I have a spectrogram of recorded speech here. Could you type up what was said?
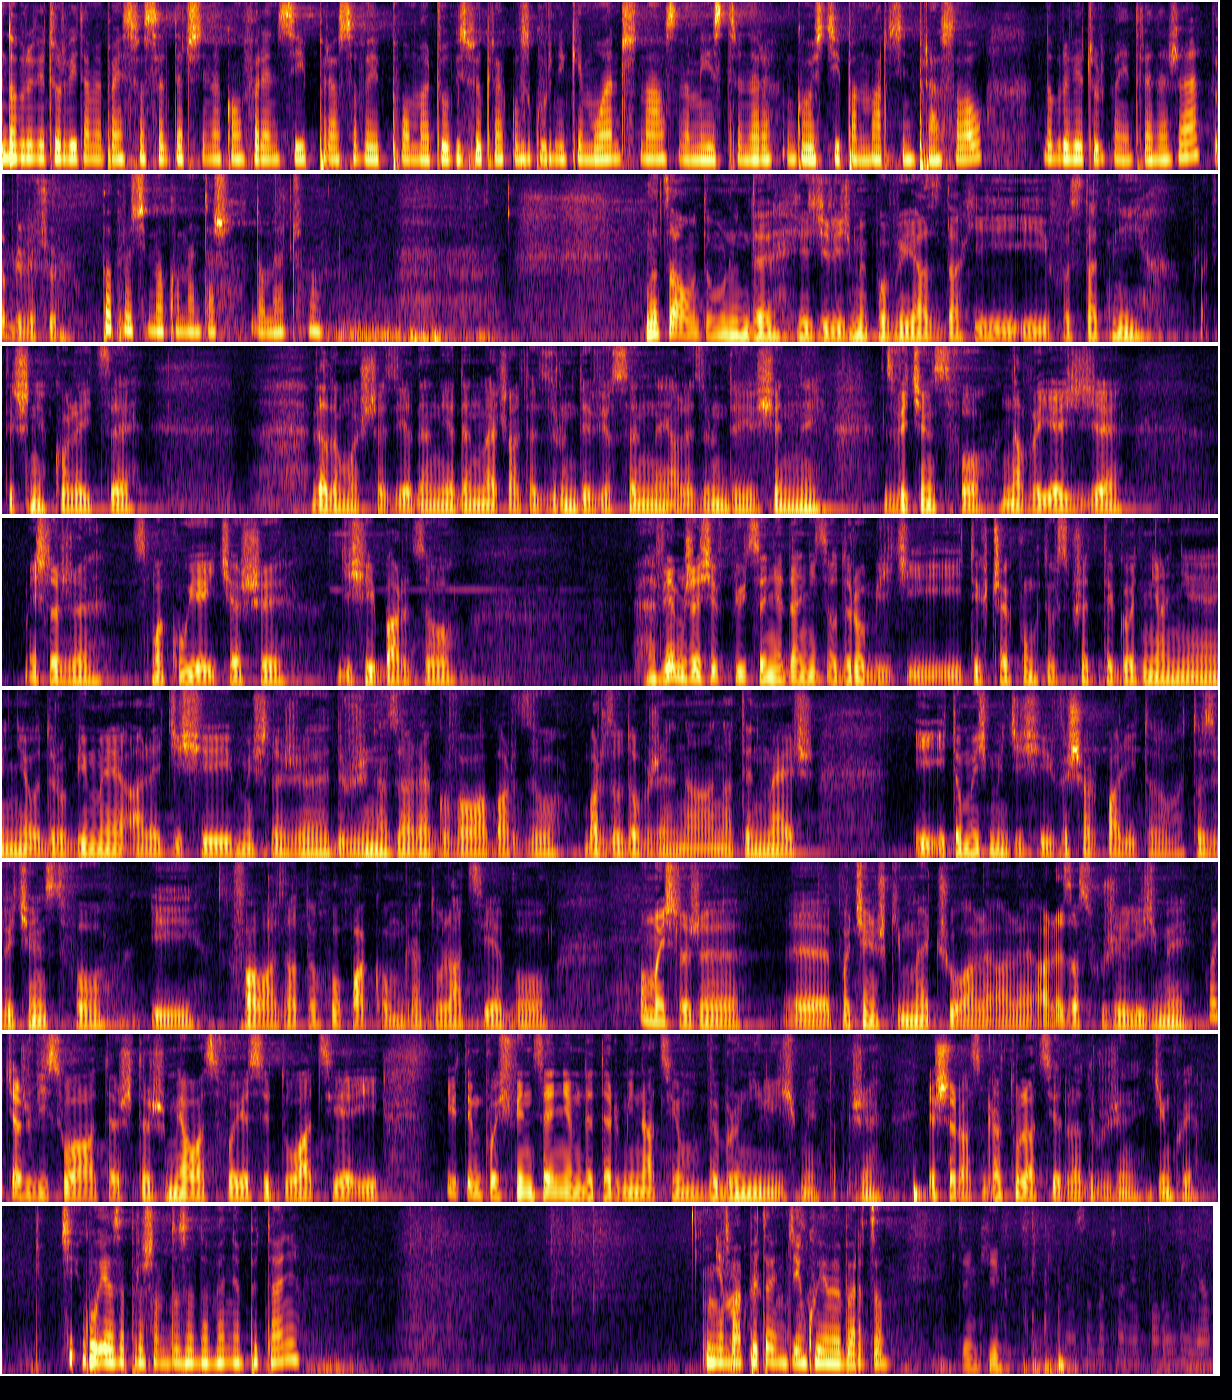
Dobry wieczór, witamy Państwa serdecznie na konferencji prasowej po meczu Wisły Kraków z Górnikiem Łęczna. Z nami jest trener gości, pan Marcin Prasoł. Dobry wieczór, panie trenerze. Dobry wieczór. Poprosimy o komentarz do meczu. No całą tą rundę jeździliśmy po wyjazdach i, i, i w ostatniej praktycznie kolejce wiadomo jeszcze jest jeden, jeden mecz, ale to jest z rundy wiosennej, ale z rundy jesiennej zwycięstwo na wyjeździe myślę, że smakuje i cieszy dzisiaj bardzo. Wiem, że się w piłce nie da nic odrobić i, i tych trzech punktów sprzed tygodnia nie, nie odrobimy, ale dzisiaj myślę, że drużyna zareagowała bardzo, bardzo dobrze na, na ten mecz i, i to myśmy dzisiaj wyszarpali to, to zwycięstwo i chwała za to chłopakom, gratulacje, bo, bo myślę, że e, po ciężkim meczu, ale, ale, ale zasłużyliśmy, chociaż Wisła też, też miała swoje sytuacje i, i tym poświęceniem, determinacją wybroniliśmy. Także jeszcze raz gratulacje dla drużyny. Dziękuję. Dziękuję, zapraszam do zadawania pytań. Nie ma pytań, dziękujemy bardzo. Dzięki. Do zobaczenia, powodzenia.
